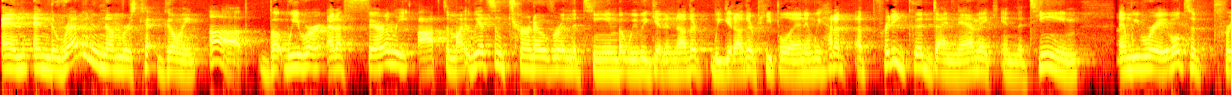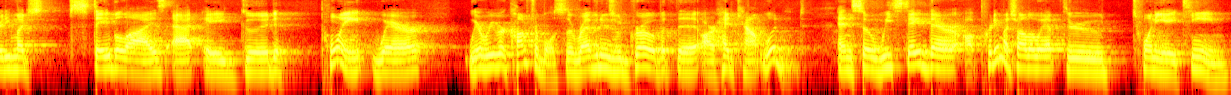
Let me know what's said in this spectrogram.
And and the revenue numbers kept going up, but we were at a fairly optimized. We had some turnover in the team, but we would get another. We get other people in, and we had a, a pretty good dynamic in the team, and we were able to pretty much stabilize at a good point where where we were comfortable. So the revenues would grow, but the our headcount wouldn't. And so we stayed there uh, pretty much all the way up through 2018.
